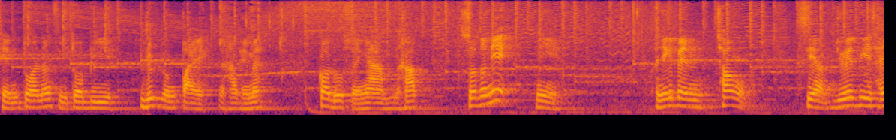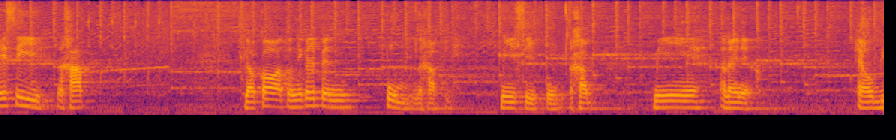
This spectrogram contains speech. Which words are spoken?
เห็นตัวหนังสือตัว B ลึกลงไปนะครับ เห็นไหมก็ดูสวยงามนะครับ ส่วนตัวนี้นี่ อันนี้ก็เป็นช่องเสียบ USB Type C นะครับ แล้วก็ตรงนี้ก็จะเป็น ปุ่มนะครับ มี 4 ปุ่มนะครับ มีอะไรเนี่ย LB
